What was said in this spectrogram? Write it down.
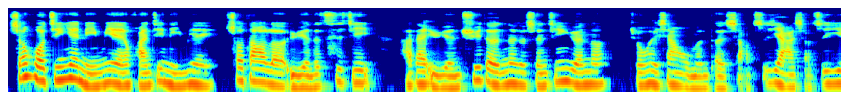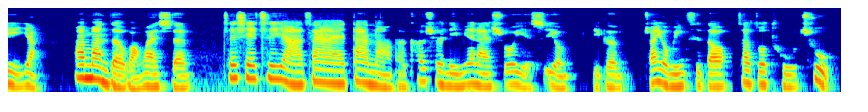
生活经验里面、环境里面受到了语言的刺激，他在语言区的那个神经元呢，就会像我们的小枝芽、小枝叶一样，慢慢的往外伸。这些枝芽在大脑的科学里面来说，也是有。一个专有名词的哦，叫做突触。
